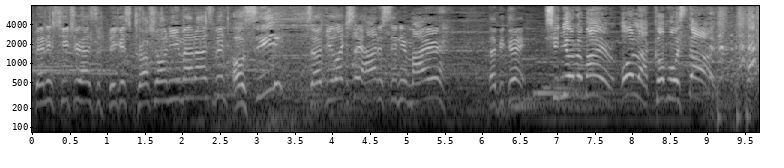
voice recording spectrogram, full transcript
Spanish teacher has the biggest crush on you, Matt Iseman. Oh, see? So if you'd like to say hi to Senor Meyer, that'd be great. Senora Meyer, hola, ¿cómo estás?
